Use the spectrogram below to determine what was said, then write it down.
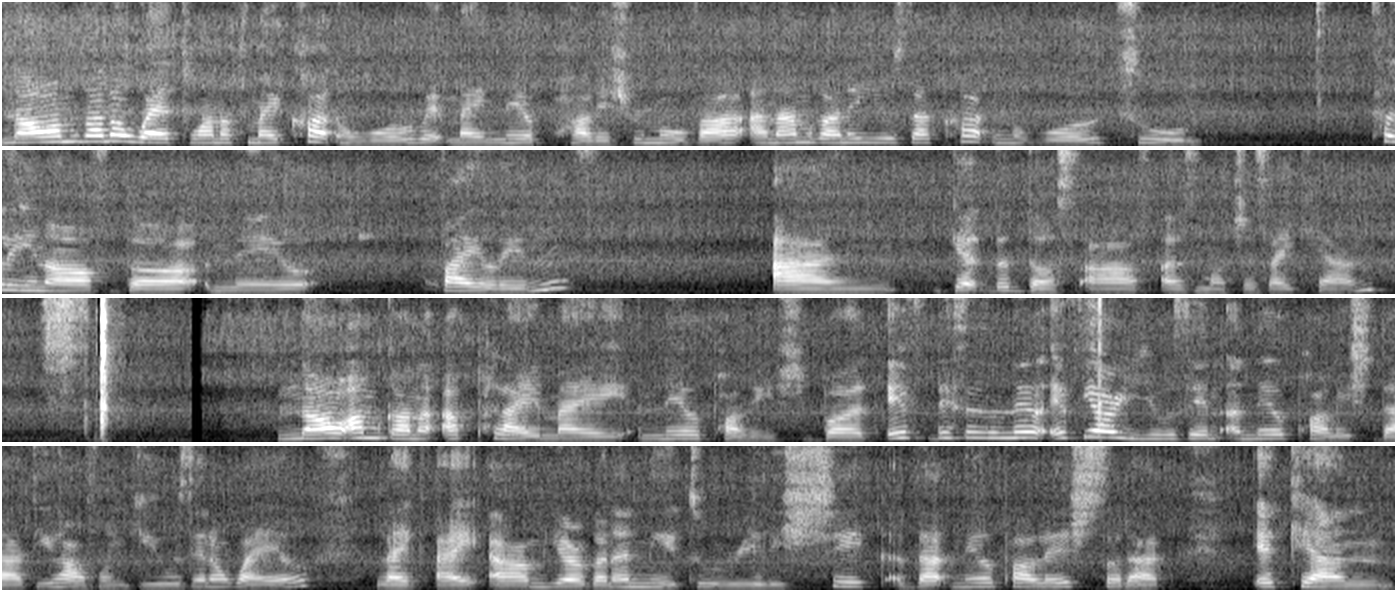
Now I'm going to wet one of my cotton wool with my nail polish remover and I'm going to use that cotton wool to clean off the nail filings and get the dust off as much as I can. Now I'm gonna apply my nail polish but if this is a nail if you're using a nail polish that you haven't used in a while like I am you're gonna need to really shake that nail polish so that it can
